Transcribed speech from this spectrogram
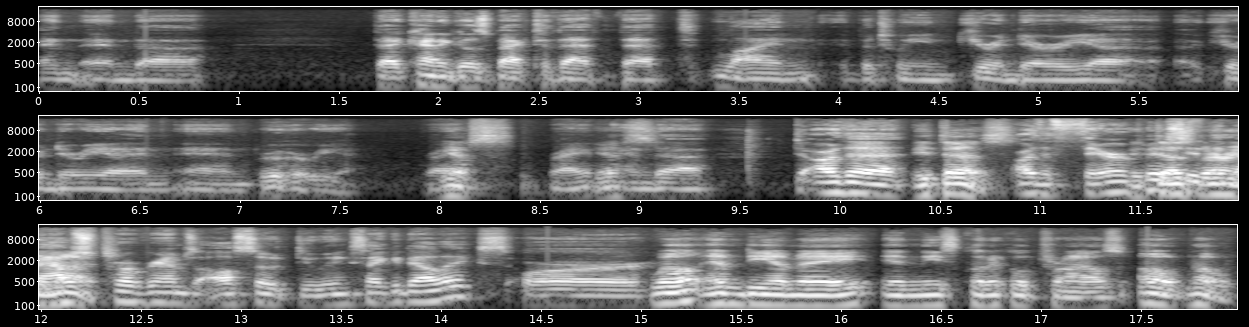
and and uh, that kind of goes back to that that line between curanderia, curanderia and and brujeria, right? Yes, Right. Yes. And uh, are the it does. are the therapists in the MAPS much. programs also doing psychedelics, or Well, MDMA in these clinical trials. Oh no,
